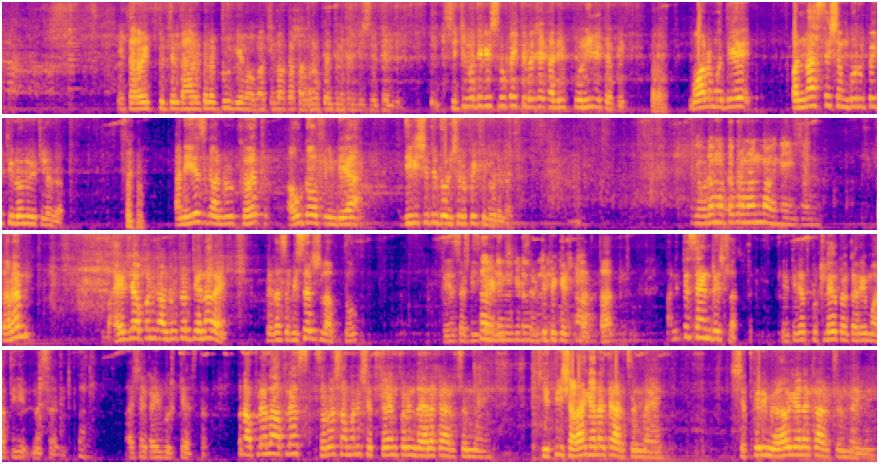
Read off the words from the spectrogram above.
एक ठराविक तिथे दहा रुपयाला तू घे बाबा तुला का पंधरा रुपये दिले वीस रुपये सिटीमध्ये वीस रुपये किलोच्या खाली कोणी विकत नाही. मॉलमध्ये पन्नास ते शंभर रुपये किलोने विकलं जातं. आणि हेच गांडूळ खत आउट ऑफ इंडिया दीडशे ते दोनशे रुपये किलोने जातं. एवढ्या मोठ्या प्रमाणात मागणी आहे याच्याने. कारण बाहेर जे आपण गांडूळ खत देणार आहे त्याचा रिसर्च लागतो त्यासाठी Certificate वगैरे. सर्टिफिकेट हा. लागतात आणि ते सँडेश लागतं. ते त्याच्यात कुठल्याही प्रकारे माती नसावी. अशा काही गोष्टी असतात. पण आपल्याला आपल्या सर्वसामान्य शेतकऱ्यांपर्यंत जायला काय अडचण नाही. शेती शाळा घ्यायला काय अडचण नाही. शेतकरी मेळावा घ्यायला काय अडचण नाही.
